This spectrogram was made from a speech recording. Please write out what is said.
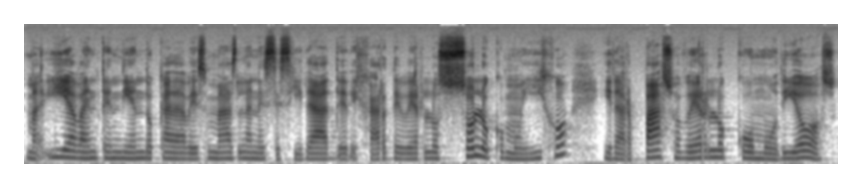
María va entendiendo cada vez más la necesidad de dejar de verlo solo como hijo y dar paso a verlo como Dios,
